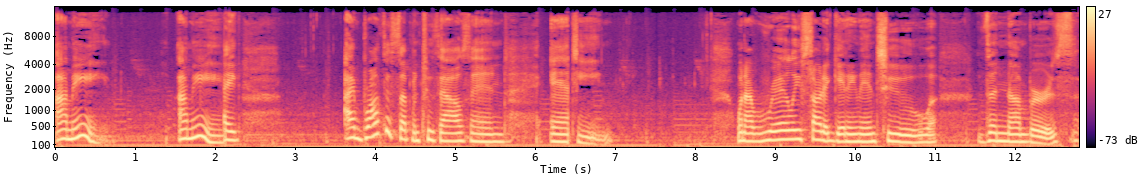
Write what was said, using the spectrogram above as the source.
I mean, I mean, like, I brought this up in 2018 when I really started getting into the numbers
